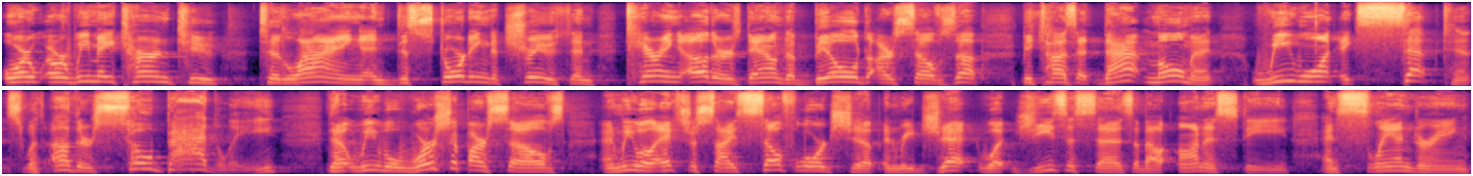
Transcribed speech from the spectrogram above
Or, or we may turn to, to lying and distorting the truth and tearing others down to build ourselves up because at that moment we want acceptance with others so badly that we will worship ourselves and we will exercise self lordship and reject what Jesus says about honesty and slandering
